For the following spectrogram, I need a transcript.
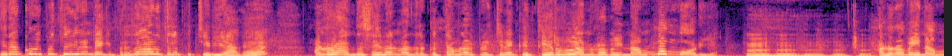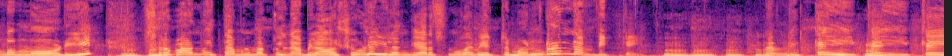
தினக்குறள் பத்திரிகை இன்றைக்கு பிரதான தலைப்புச் செய்தியாக அனுரா அந்த செய்தான் வந்திருக்கு. தமிழர் பிரச்சனைக்கு தீர்வு அனுரவை நம்பும் மோடியா. அனுரவை நம்பும் மோடி சிறுபான்மை தமிழ் மக்களின் அபிலாஷைகளை இலங்கை அரசு நிறைவேற்றும் என்றும் நம்பிக்கை. நம்பிக்கை கை கை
